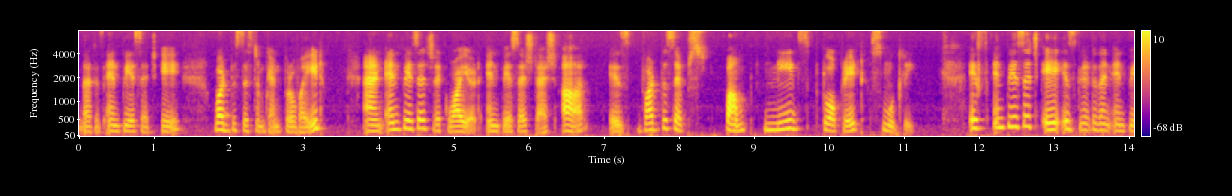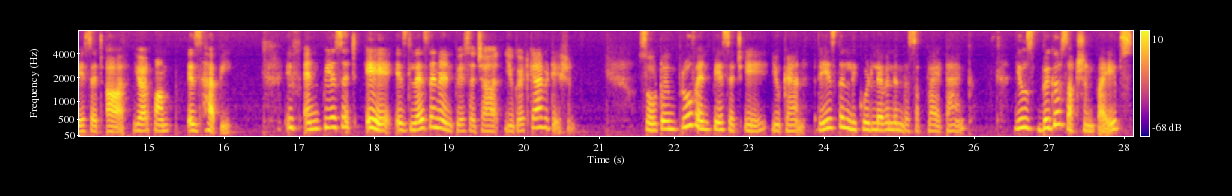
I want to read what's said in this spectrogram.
that is NPSH-A, what the system can provide, and NPSH required, NPSH-R, is what the pump needs to operate smoothly. If NPSH-A is greater than NPSH-R, your pump is happy if NPSH-A is less than NPSH-R, you get cavitation. So, to improve NPSH-A, you can raise the liquid level in the supply tank, use bigger suction pipes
